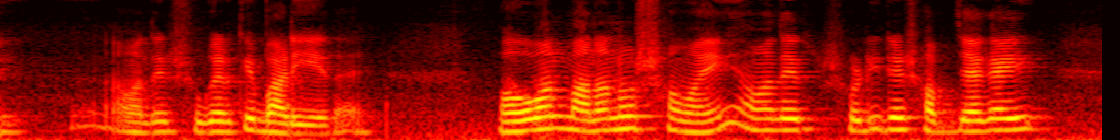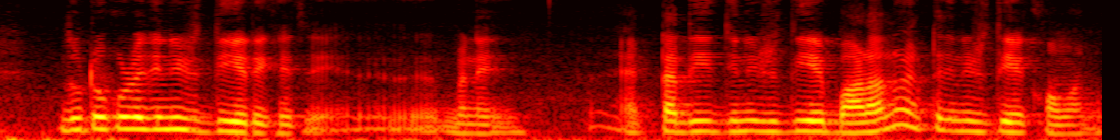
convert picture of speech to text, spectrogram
আমাদের সুগারকে বাড়িয়ে দেয়। ভগবান বানানোর সময় আমাদের শরীরে সব জায়গায় দুটো করে জিনিস দিয়ে রেখেছে মানে একটা দিয়ে জিনিস দিয়ে বাড়ানো, একটা জিনিস দিয়ে কমানো।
